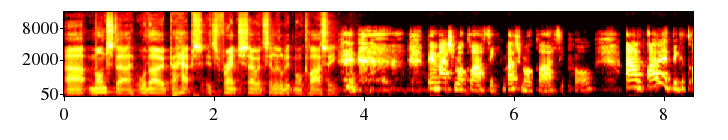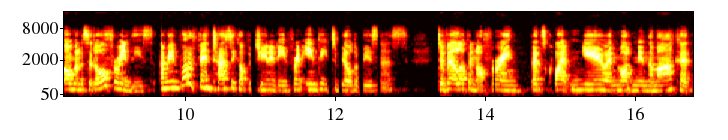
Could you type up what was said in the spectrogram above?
uh, monster? Although perhaps it's French, so it's a little bit more classy. they're much more classy, much more classy, Paul. Um, I don't think it's ominous at all for indies. I mean, what a fantastic opportunity for an indie to build a business, develop an offering that's quite new and modern in the market,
